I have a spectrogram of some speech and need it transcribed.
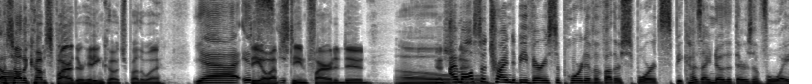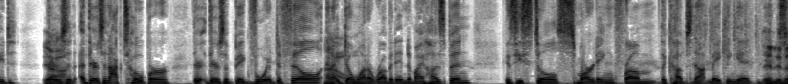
I saw the Cubs fired their hitting coach, by the way. Yeah. It's, Theo Epstein fired a dude. Oh, I'm also trying to be very supportive of other sports because I know that there's a void. There's Yeah. an there's an October there, there's a big void to fill, and I don't Oh. want to rub it into my husband because he's still smarting from the Cubs not making it into, Into the-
